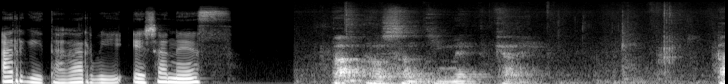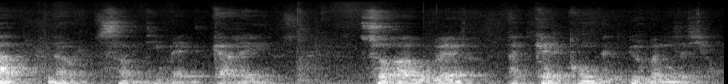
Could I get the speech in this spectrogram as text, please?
argi eta garbi esanez. Pas un centimètre carré. Pas un centimètre carré sera ouvert à quelconque urbanisation?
